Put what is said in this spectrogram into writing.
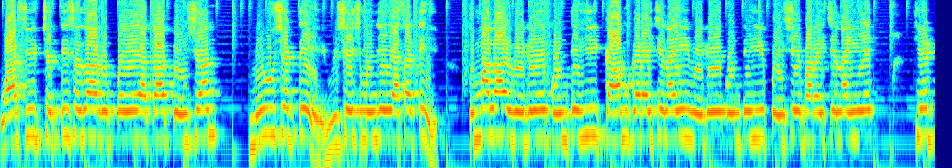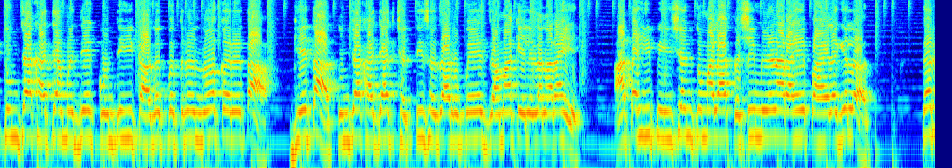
वार्षिक छत्तीस हजार रुपये आता पेन्शन मिळू शकते. विशेष म्हणजे यासाठी तुम्हाला वेगळे कोणतेही काम करायचे नाही वेगळे कोणतेही पैसे भरायचे नाहीयेत. थेट तुमच्या खात्यामध्ये कोणतेही कागदपत्र न करता घेता तुमच्या खात्यात छत्तीस हजार रुपये जमा केले जाणार आहेत. आता ही पेन्शन तुम्हाला कशी मिळणार आहे पाहायला गेलं तर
